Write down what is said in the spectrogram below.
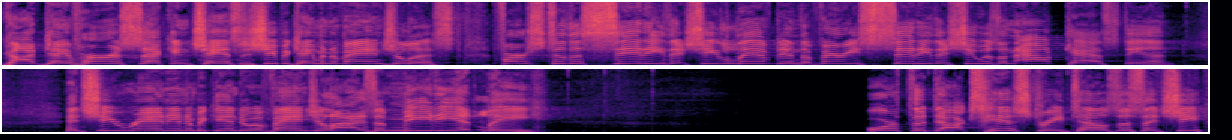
God gave her a second chance and she became an evangelist. First to the city that she lived in, the very city that she was an outcast in. And she ran in and began to evangelize immediately. Orthodox history tells us that she,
